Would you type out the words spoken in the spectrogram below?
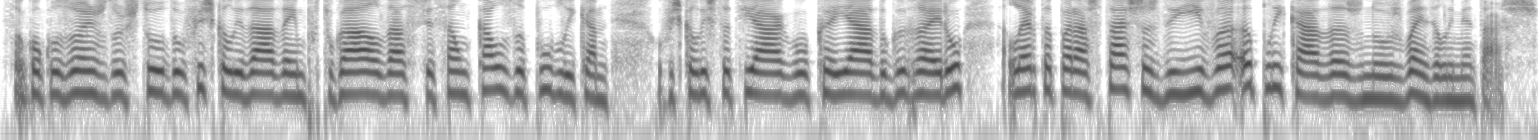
São conclusões do estudo Fiscalidade em Portugal da Associação Causa Pública. O fiscalista Tiago Caiado Guerreiro alerta para as taxas de IVA aplicadas nos bens alimentares.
